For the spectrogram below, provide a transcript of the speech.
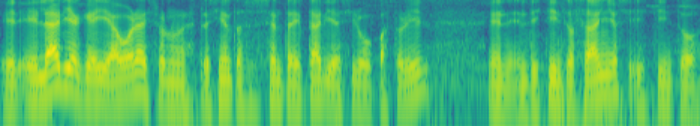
el área que hay ahora son unas 360 hectáreas de silvopastoril en, distintos años distintos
